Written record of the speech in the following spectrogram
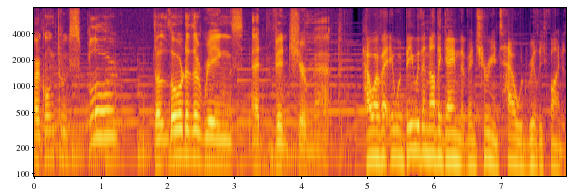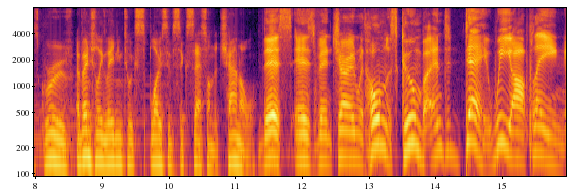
are going to explore the Lord of the Rings adventure map. However, it would be with another game that Venturian Tale would really find its groove, eventually leading to explosive success on the channel. This is Venturian with Homeless Goomba, and today we are playing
